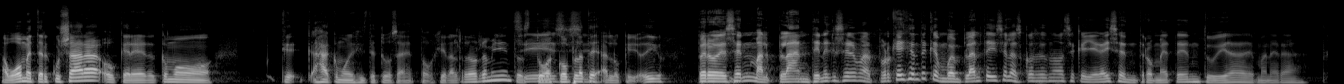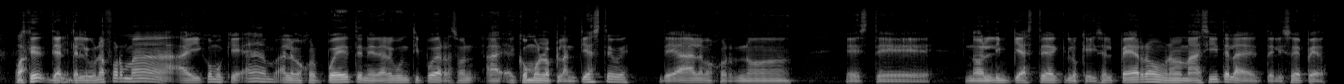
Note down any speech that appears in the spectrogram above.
a vos meter cuchara o querer como que, ajá, como dijiste tú, o sea, todo gira alrededor de mí, entonces Sí, tú sí, acóplate sí. a lo que yo digo. Pero es en mal plan, tiene que ser en mal. Porque hay gente que en buen plan te dice las cosas, no sé, que llega y se entromete en tu vida de manera. Es que de, de alguna forma ahí como que ah, a lo mejor puede tener algún tipo de razón, ah, eh, como lo planteaste, güey, de ah, a lo mejor no, este, no limpiaste lo que hizo el perro, una mamá así te la, te la hizo de pedo.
